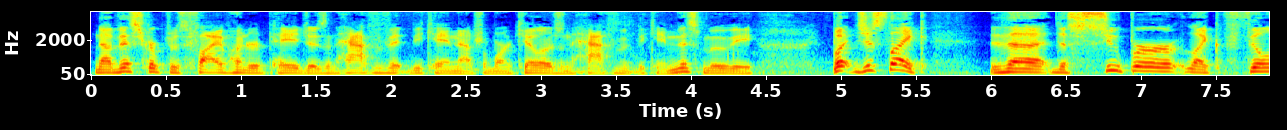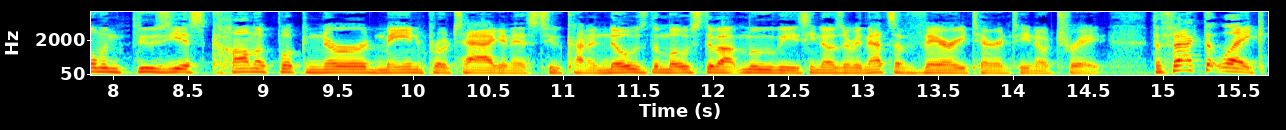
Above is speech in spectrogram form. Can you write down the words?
Now, this script was 500 pages, and half of it became Natural Born Killers, and half of it became this movie. But just like the the super like film enthusiast comic book nerd main protagonist who kind of knows the most about movies he knows everything that's a very tarantino trait the fact that like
